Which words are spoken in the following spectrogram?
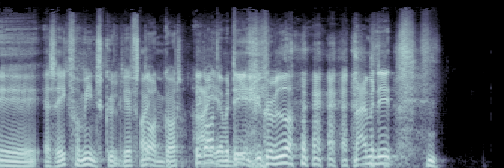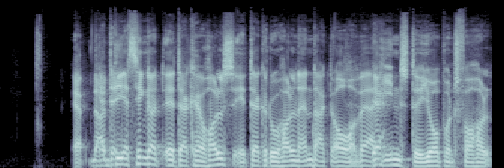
øh, altså ikke for min skyld, jeg forstår Nej, den godt. Det er godt. Jamen det, vi kører videre. nej, men det, ja, nej, det, jeg tænker, at der kan, jo holdes, der kan du holde en andagt over hver Ja. ja. eneste jordbundsforhold.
